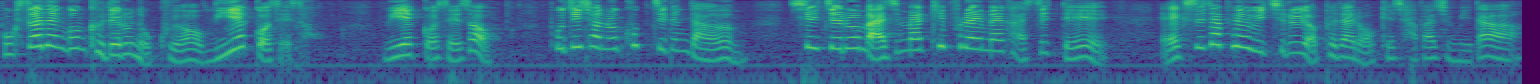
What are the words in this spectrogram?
복사된 건 그대로 놓고요. 위에 것에서 위에 것에서 포지션을 쿡 찍은 다음 실제로 마지막 키프레임에 갔을 때 X좌표의 위치를 옆에다 이렇게 잡아줍니다.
